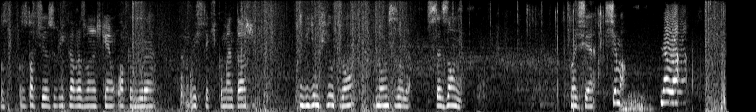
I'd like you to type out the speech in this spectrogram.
Zos- Zostawcie subika wraz z dzwoneczkiem, łapkę w górę. Napiszcie jakiś komentarz. I widzimy się jutro w nowym sezonie. Sezonie. Trzymajcie się. Siema! Dobra.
